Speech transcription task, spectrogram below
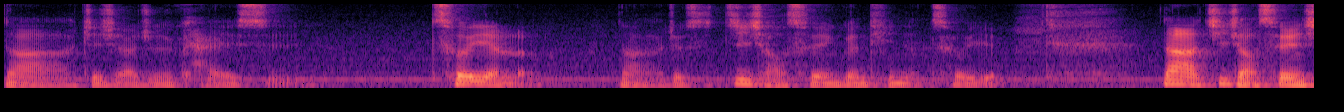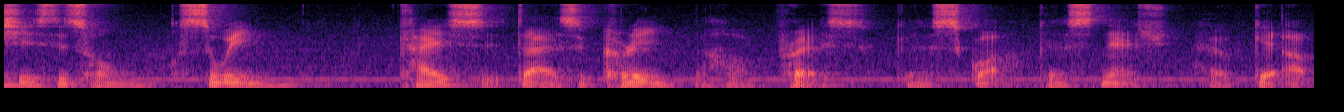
那接下来就是开始测验了，那就是技巧测验跟体能测验。那技巧测验其实是从 swing 开始，再来是 clean，然后 press 跟 squat 跟 snatch，还有 get up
